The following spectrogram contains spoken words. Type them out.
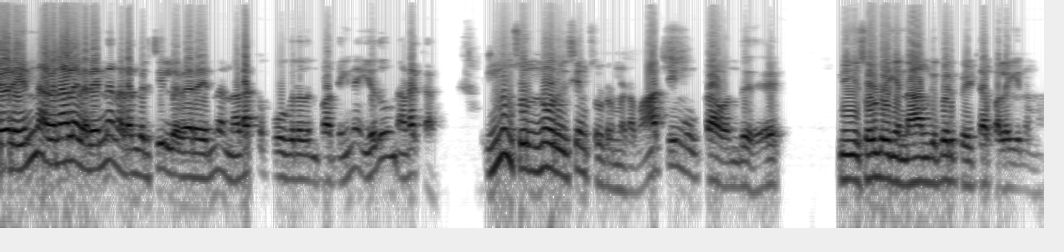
வேற என்ன அதனால வேற என்ன நடந்துருச்சு இல்ல வேற என்ன நடக்க போகிறதுன்னு பாத்தீங்கன்னா எதுவும் நடக்காது. இன்னும் சொல் இன்னொரு விஷயம் சொல்றேன் மேடம். அதிமுக வந்து நீங்க சொல்றீங்க நான்கு பேர் போயிட்டா பழகினோமா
